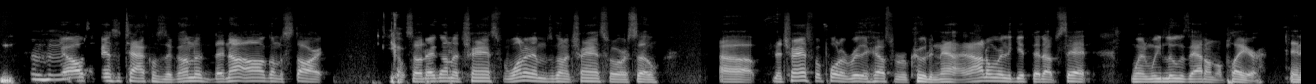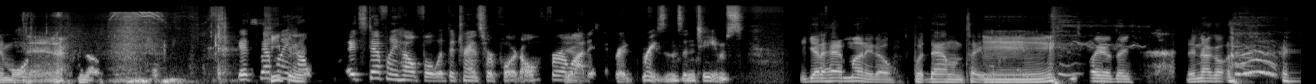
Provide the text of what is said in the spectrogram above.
Mhm. they're all defensive tackles. They're gonna, they're not all gonna start. Yep. So they're gonna transfer. One of them is gonna transfer. So uh, the transfer portal really helps with recruiting now, and I don't really get that upset when we lose out on a player anymore. Yeah. You know, it's definitely Keeping it- help, it's definitely helpful with the transfer portal for a Yeah. lot of different reasons and teams you got to have money though to put down on the table. Mm. These players, they they're not going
